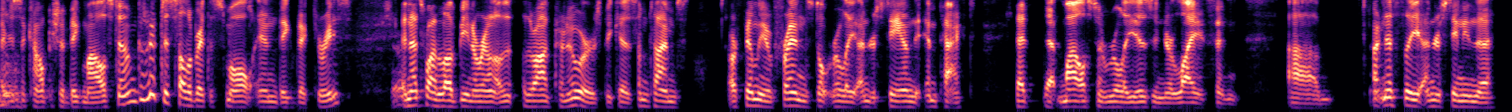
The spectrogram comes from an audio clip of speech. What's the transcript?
I just accomplished a big milestone because we have to celebrate the small and big victories. Sure. And that's why I love being around other entrepreneurs because sometimes our family and friends don't really understand the impact that that milestone really is in your life and um, aren't necessarily understanding the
